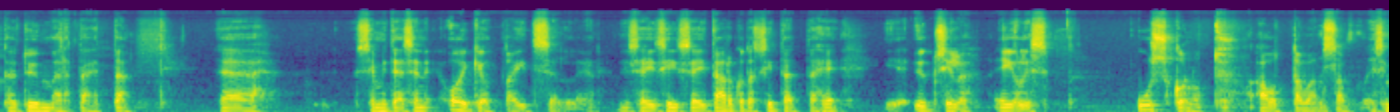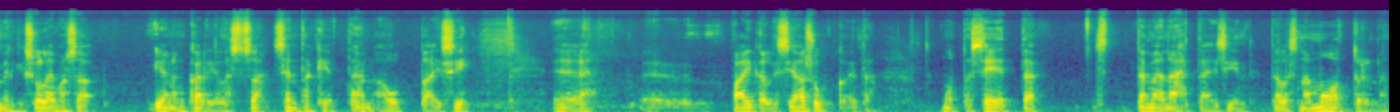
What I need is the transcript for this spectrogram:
täytyy ymmärtää, että se, miten sen oikeuttaa itselleen, niin se ei, siis ei tarkoita sitä, että he, yksilö ei olisi uskonut auttavansa esimerkiksi olemassa Vienan Karjalassa sen takia, että hän auttaisi paikallisia asukkaita. Mutta se, että tämä nähtäisiin tällaisena moottorina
